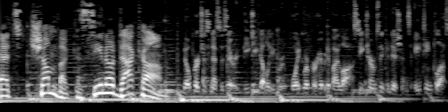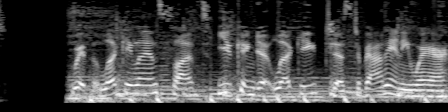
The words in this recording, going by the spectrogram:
That's ChumbaCasino.com. No purchase necessary. VGW Group. Void were prohibited by law. See terms and conditions. 18 plus. With the Lucky Land slots, you can get lucky just about anywhere.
